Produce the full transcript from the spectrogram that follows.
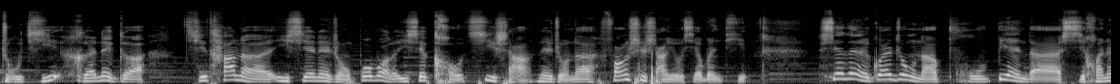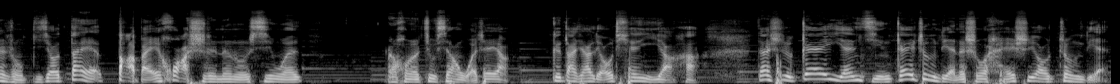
主题和那个其他的一些那种播报的一些口气上那种的方式上有些问题。现在的观众呢，普遍的喜欢那种比较带大白话式的那种新闻，然后呢，就像我这样跟大家聊天一样哈。但是该严谨、该正点的时候还是要正点，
